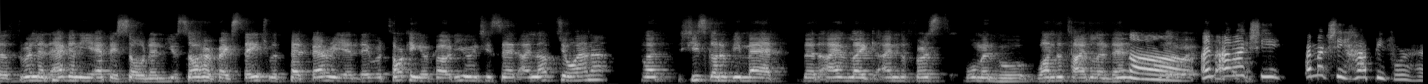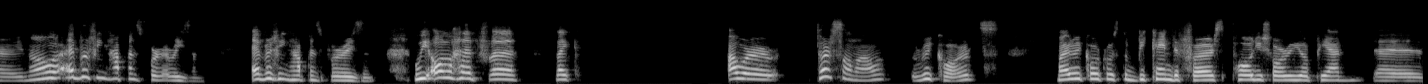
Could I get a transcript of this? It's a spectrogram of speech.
the Thrill and Agony episode, and you saw her backstage with Pat Barry, and they were talking about you, and she said, "I love Joanna, but she's gonna be mad that I'm like I'm the first woman who won the title, and then no i'm i'm actually i'm actually happy for her you know? Everything happens for a reason everything happens for a reason we all have uh, like our personal records my record was to become the first polish or european uh,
